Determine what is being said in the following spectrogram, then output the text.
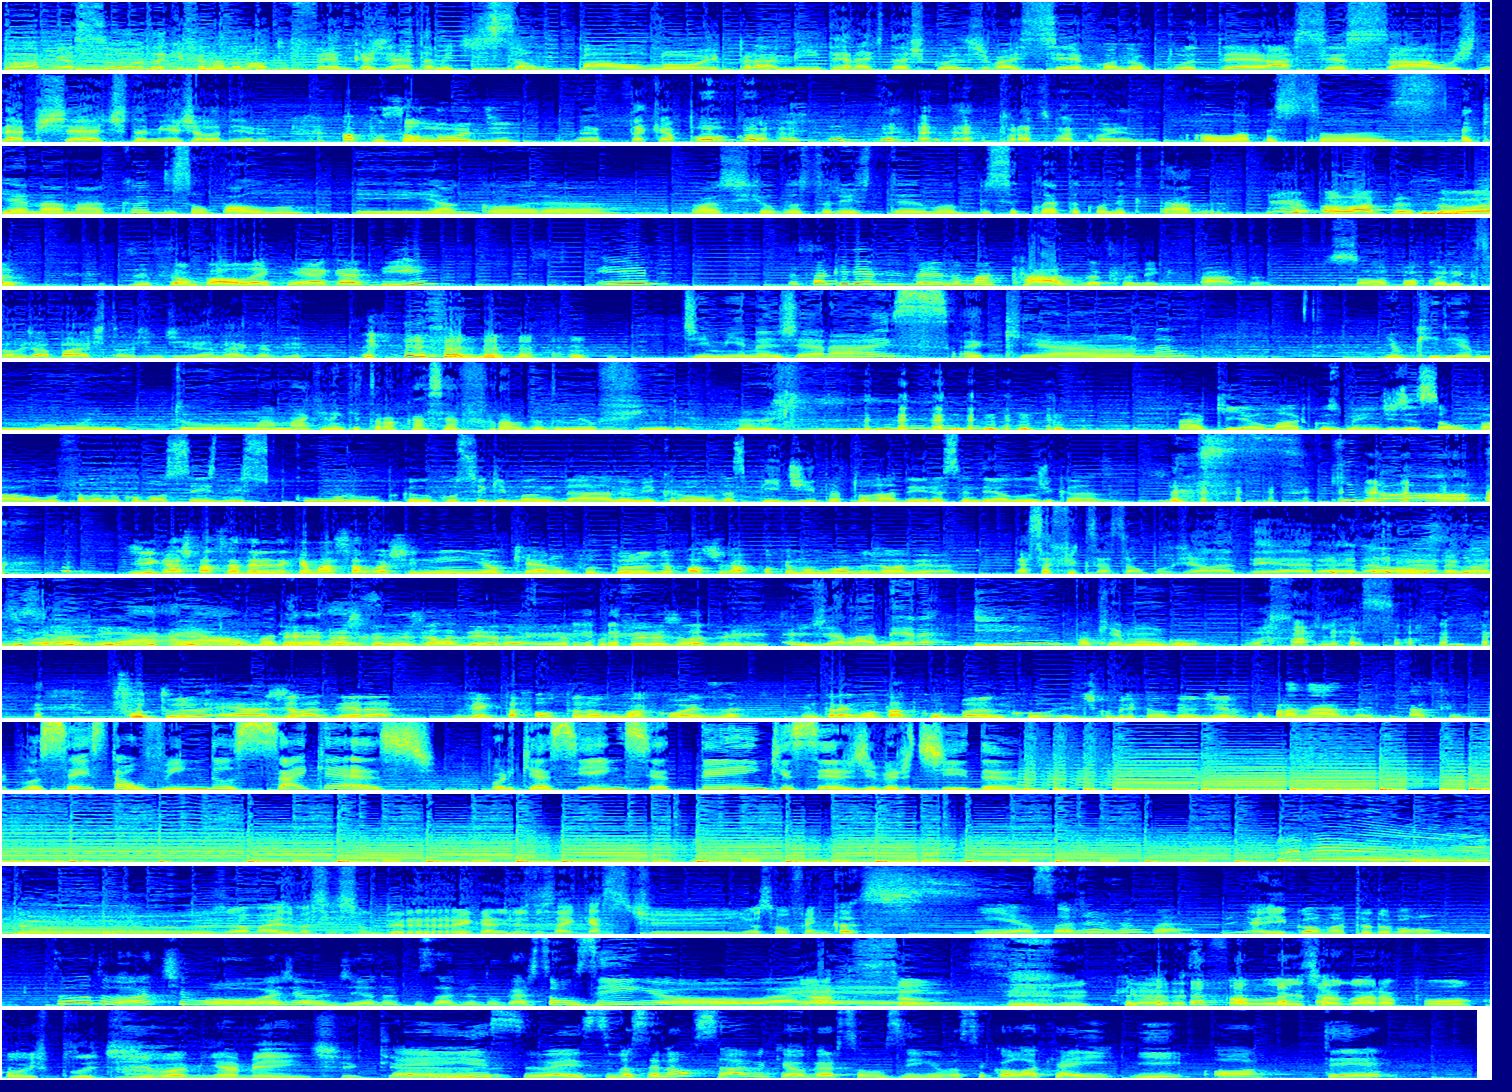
Olá pessoas, aqui é Fernando Malto Fencas, diretamente de São Paulo E pra mim, internet das coisas vai ser quando eu puder acessar o Snapchat da minha geladeira A pulsão nude é, Daqui a pouco, é a próxima coisa. Olá pessoas, aqui é a Nanaka de São Paulo. E agora eu acho que eu gostaria de ter uma bicicleta conectada. Olá pessoas, de São Paulo. Aqui é a Gabi. E eu só queria viver numa casa conectada. Só uma boa conexão já basta hoje em dia, né, Gabi? De Minas Gerais, aqui é a Ana. Eu queria muito uma máquina que trocasse a fralda do meu filho. Ai. Aqui é o Marcos Mendes de São Paulo, falando com vocês no escuro, porque eu não consegui mandar meu micro-ondas pedir pra torradeira acender a luz de casa. que dó! Diga as Catarina que é Marcelo Guaxinim e eu quero um futuro onde eu posso jogar Pokémon GO na geladeira. Essa fixação por geladeira não é um negócio maravilhoso. É a alma da é, das coisas geladeira. É futuro é geladeira. Geladeira e Pokémon GO. Olha só. Futuro é a geladeira ver que tá faltando alguma coisa, entrar em contato com o banco e descobrir que não tem dinheiro pra comprar nada e ficar assim. Você está ouvindo o SciCast, porque a ciência tem que ser divertida. A mais uma sessão de recadilhos do SciCast. Eu sou o Fencas. E eu sou a Jujuba. E aí, Goma, tudo bom? Tudo ótimo! Hoje é o dia do episódio do Garçonzinho! Aê! Garçonzinho, cara, você falou isso agora há pouco, explodiu a minha mente. Cara. É isso, é isso. Se você não sabe o que é o Garçonzinho, você coloca aí I-O-T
